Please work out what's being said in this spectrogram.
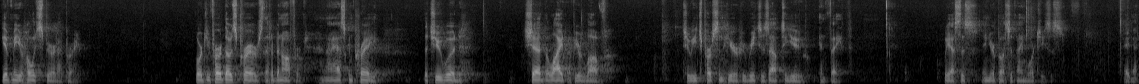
Give me your Holy Spirit, I pray. Lord, you've heard those prayers that have been offered, and I ask and pray that you would shed the light of your love to each person here who reaches out to you in faith. We ask this in your blessed name, Lord Jesus. Amen.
